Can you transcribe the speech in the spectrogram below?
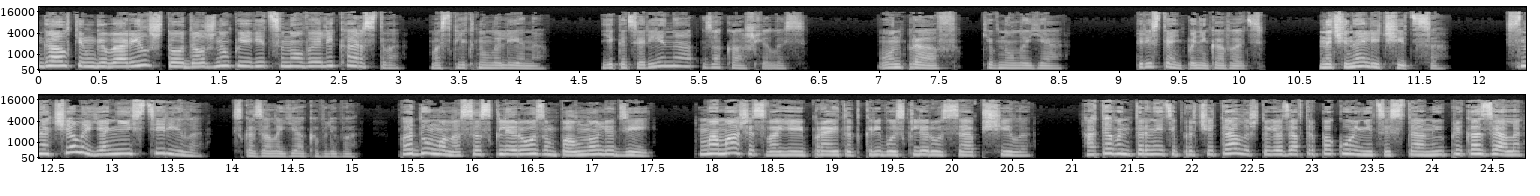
Галкин говорил, что должно появиться новое лекарство, воскликнула Лена. Екатерина закашлялась. Он прав, кивнула я. Перестань паниковать. Начинай лечиться. Сначала я не истерила, сказала Яковлева. Подумала, со склерозом полно людей. Мамаше своей про этот кривой склероз сообщила. А та в интернете прочитала, что я завтра покойницей стану, и приказала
